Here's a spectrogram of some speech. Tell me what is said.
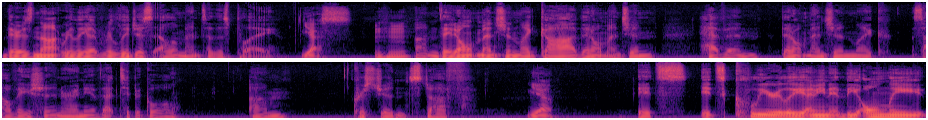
there's not really a religious element to this play. Yes. Mm-hmm. Um, they don't mention like God. They don't mention heaven. They don't mention like salvation or any of that typical um, Christian stuff. Yeah. It's it's clearly. I mean, the only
